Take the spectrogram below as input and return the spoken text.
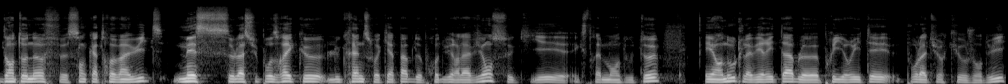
d'Antonov 188, mais cela supposerait que l'Ukraine soit capable de produire l'avion, ce qui est extrêmement douteux. Et en outre, la véritable priorité pour la Turquie aujourd'hui,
